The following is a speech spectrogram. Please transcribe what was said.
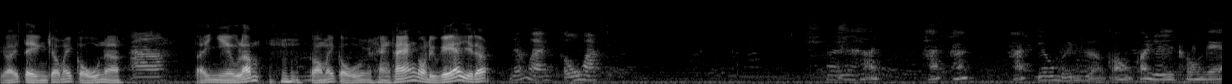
gửi tiền cho mấy cụ nè. À, tại nhiều lắm. Còn mấy cụ hàng tháng con đều ghé vậy đó. Đúng rồi cụ mà hết hết hết hết vô bệnh rồi con có đi con ghé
